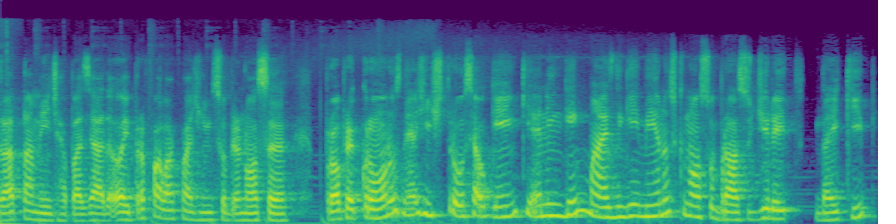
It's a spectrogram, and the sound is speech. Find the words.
Exatamente, rapaziada. E para falar com a gente sobre a nossa própria Cronos, né, a gente trouxe alguém que é ninguém mais, ninguém menos que o nosso braço direito da equipe,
